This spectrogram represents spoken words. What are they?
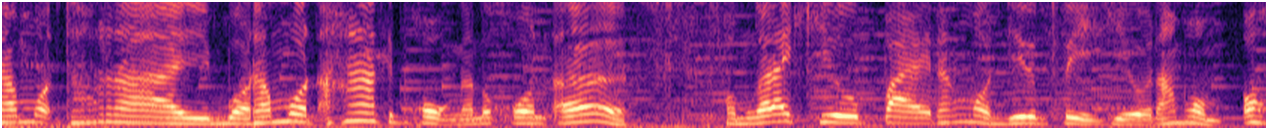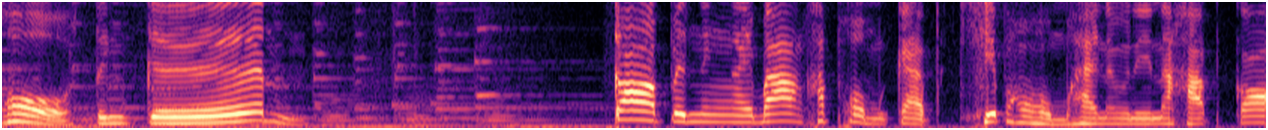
ทั้งหมดเท่าไหร่บวกทั้งหมด 56 นะทุกคน เออ ผมก็ได้คิวไปทั้งหมด 24 คิวนะครับผม โอ้โห ตึงเกิน ก็เป็นยังไงบ้างครับผมกับคลิปของผมภายในวันนี้นะครับ ก็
